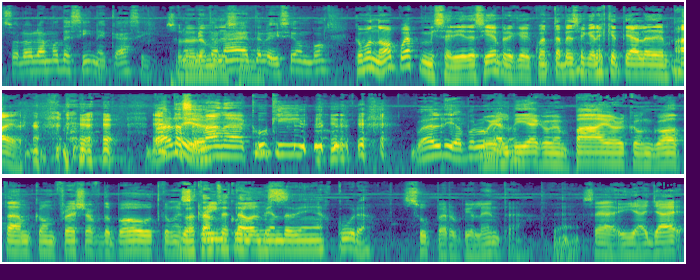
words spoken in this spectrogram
Solo hablamos de cine casi. Solo no visto hablamos de nada de televisión, vos. ¿Cómo no? Pues mi serie de siempre. que ¿Cuántas veces querés que te hable de Empire? Esta semana, Cookie. Voy al día, por lo Voy menos. al día con Empire, con Gotham, con Fresh off the Boat, con Gotham Scream se está Queens. volviendo bien oscura. Súper violenta. Sí. O sea, y ya, ya,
